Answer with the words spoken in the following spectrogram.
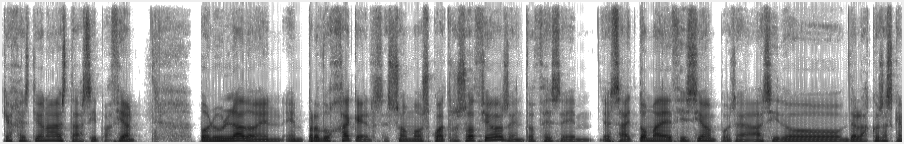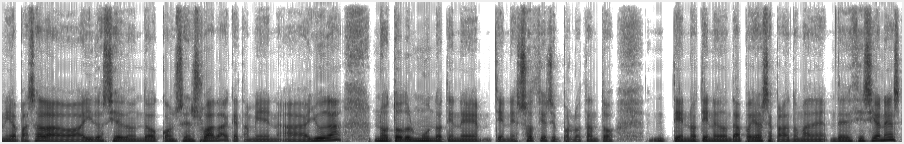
que gestiona esta situación. Por un lado, en, Product Hackers somos cuatro socios, entonces eh, esa toma de decisión pues, ha sido de las cosas que han ido pasando, ha ido siendo consensuada, que también ayuda. No todo el mundo tiene, tiene socios y por lo tanto no tiene dónde apoyarse la toma de decisiones.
